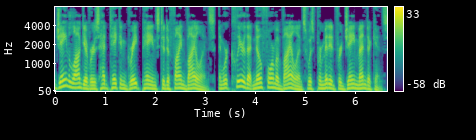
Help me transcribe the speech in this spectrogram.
Jain lawgivers had taken great pains to define violence, and were clear that no form of violence was permitted for Jain mendicants.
